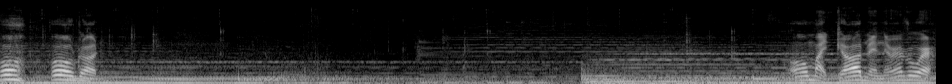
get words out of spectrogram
Oh, oh god. Oh my god, man, they're everywhere.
